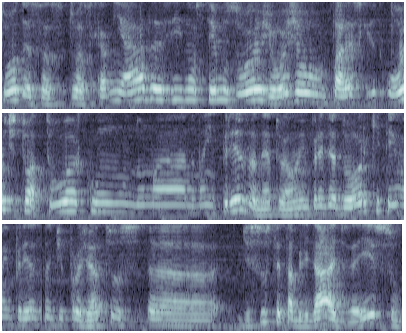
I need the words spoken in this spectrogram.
todas essas tuas caminhadas e nós temos hoje, hoje eu parece que hoje tu atua com numa, numa empresa, né? Tu é um empreendedor que tem uma empresa de projetos uh, de sustentabilidade, é isso?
